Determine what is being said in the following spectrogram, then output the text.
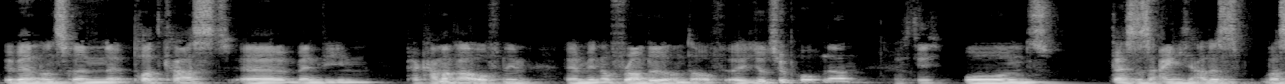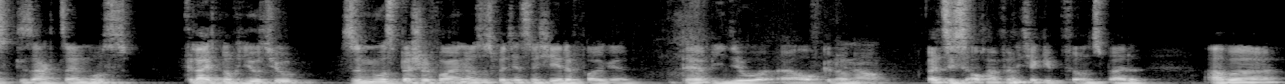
Wir werden unseren Podcast, äh, wenn wir ihn per Kamera aufnehmen, werden wir ihn auf Rumble und auf äh, YouTube hochladen. Richtig. Und das ist eigentlich alles, was gesagt sein muss. Vielleicht noch YouTube sind nur Special-Folgen, also es wird jetzt nicht jede Folge per Video äh, aufgenommen Genau. weil es sich auch einfach nicht ergibt für uns beide. Aber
